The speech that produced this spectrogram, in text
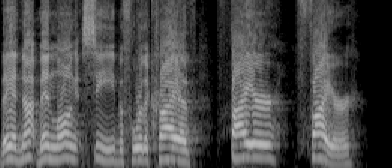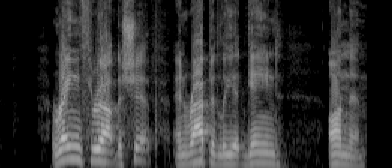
They had not been long at sea before the cry of fire, fire rang throughout the ship, and rapidly it gained on them.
